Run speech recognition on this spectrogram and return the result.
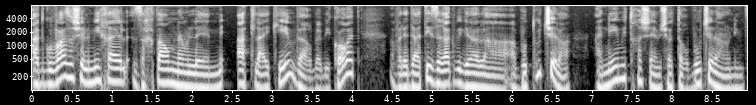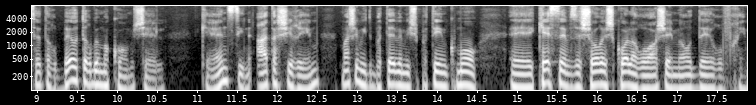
התגובה הזו של מיכאל זכתה אמנם למעט לייקים והרבה ביקורת, אבל לדעתי זה רק בגלל הבוטות שלה. אני מתחשם שהתרבות שלנו נמצאת הרבה יותר במקום של, כן, שנאת עשירים, מה שמתבטא במשפטים כמו אה, כסף זה שורש כל הרוע שהם מאוד אה, רווחים.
